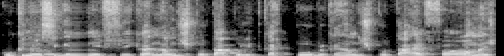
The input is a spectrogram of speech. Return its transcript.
o que não significa não disputar políticas públicas, não disputar reformas,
